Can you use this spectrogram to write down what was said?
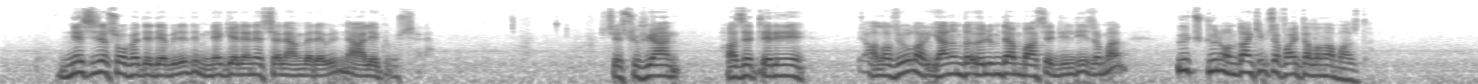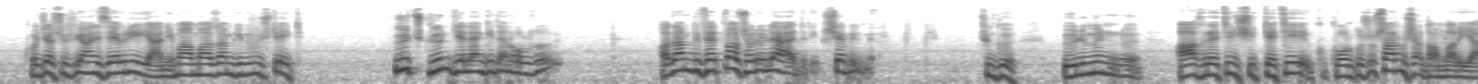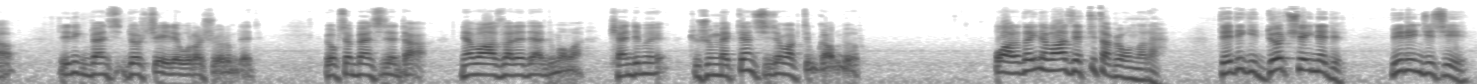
ne size sohbet edebilirdim, ne gelene selam verebilirdim, ne aleykümselam. İşte Süfyan Hazretlerini anlatıyorlar. Yanında ölümden bahsedildiği zaman üç gün ondan kimse faydalanamazdı. Koca Süfyan-ı Sevri yani İmam-ı Azam gibi müştehit. Üç gün gelen giden oldu. Adam bir fetva soruyor. La edri. Bir şey bilmiyorum. Çünkü ölümün, ahiretin şiddeti, korkusu sarmış adamları ya. Dedi ki ben dört şeyle uğraşıyorum dedi. Yoksa ben size daha ne vaazlar ederdim ama kendimi düşünmekten size vaktim kalmıyor. O arada yine vaaz etti tabii onlara. Dedi ki dört şey nedir? Birincisi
